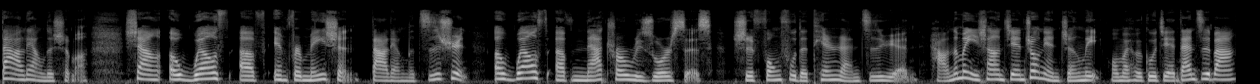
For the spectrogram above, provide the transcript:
大量的什么。像 a wealth of information，大量的资讯。A wealth of natural resources 是丰富的天然资源。好，那么以上见重点整理，我们回顾几个单词吧。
